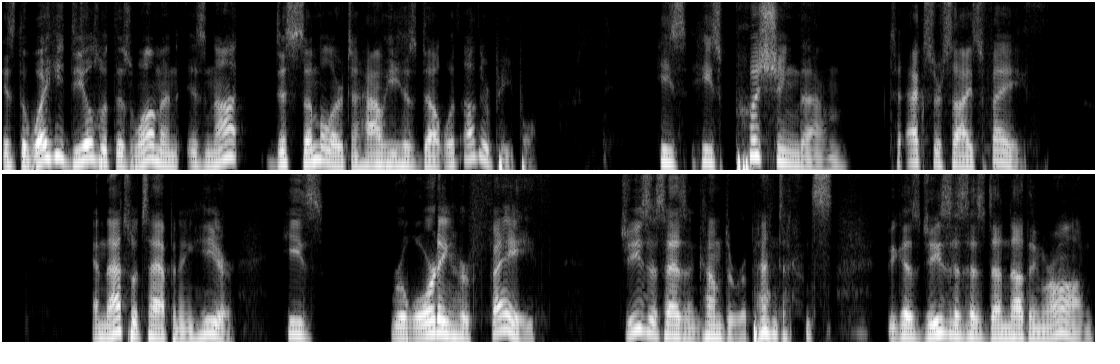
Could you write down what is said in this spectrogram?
is the way he deals with this woman is not dissimilar to how he has dealt with other people. He's he's pushing them to exercise faith. And that's what's happening here. He's rewarding her faith jesus hasn't come to repentance because jesus has done nothing wrong.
